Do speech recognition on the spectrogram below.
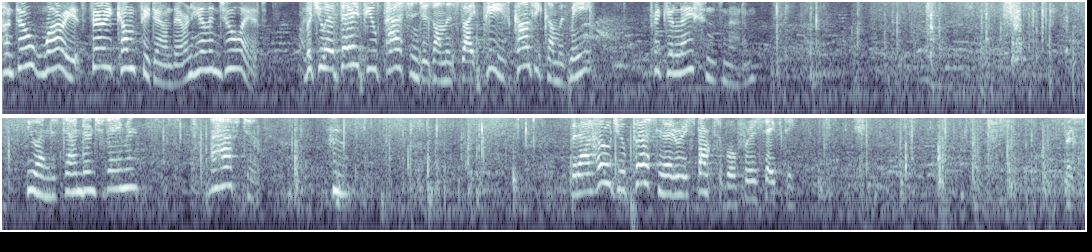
Now, don't worry. It's very comfy down there, and he'll enjoy it. But you have very few passengers on this flight. Please, can't he come with me? Regulations, madam. You understand, don't you, Damon? I have to. Hmm. But I'll hold you personally responsible for his safety. Yes.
